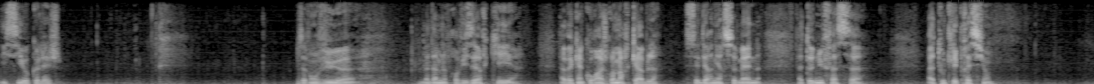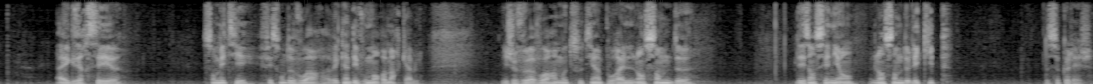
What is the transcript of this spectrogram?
ici au collège. Nous avons vu euh, Madame le proviseur qui, avec un courage remarquable, ces dernières semaines, a tenu face à toutes les pressions, a exercé euh, son métier, fait son devoir avec un dévouement remarquable. Et je veux avoir un mot de soutien pour elle, l'ensemble de, des enseignants, l'ensemble de l'équipe de ce collège.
